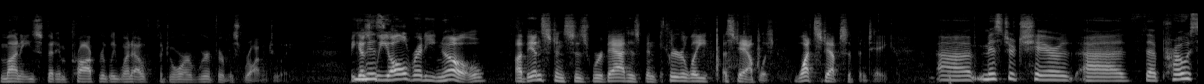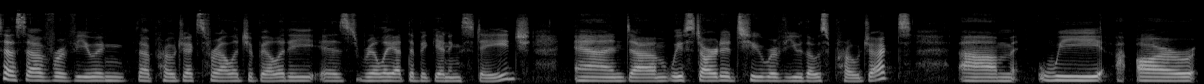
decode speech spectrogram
monies that improperly went out the door where there was wrongdoing? Because Ms. we already know of instances where that has been clearly established. What steps have been taken? Uh, Mr. Chair, uh, the process of reviewing the projects for eligibility is really at the beginning stage, and um, we've started to review those projects. Um, we are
